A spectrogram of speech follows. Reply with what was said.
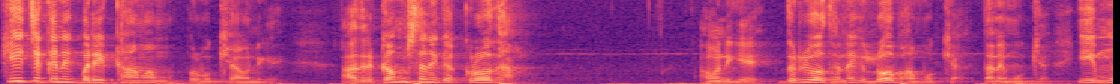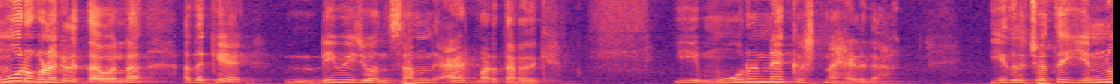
ಕೀಚಕನಿಗೆ ಬರೀ ಕಾಮ ಮುಖ್ಯ ಅವನಿಗೆ. ಆದರೆ ಕಂಸನಿಗೆ ಕ್ರೋಧ. ಅವನಿಗೆ ದುರ್ಯೋಧನೆಗೆ ಲೋಭ ಮುಖ್ಯ, ತನಗೆ ಮುಖ್ಯ. ಈ ಮೂರು ಗುಣಗಳಿದ್ದಾವಲ್ಲ, ಅದಕ್ಕೆ ಡಿ ವಿ ಜಿ ಒಂದು ಸಮ್ ಆ್ಯಡ್ ಮಾಡ್ತಾರೆ ಅದಕ್ಕೆ. ಈ ಮೂರನ್ನೇ ಕೃಷ್ಣ ಹೇಳಿದ, ಇದ್ರ ಜೊತೆ ಇನ್ನೂ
